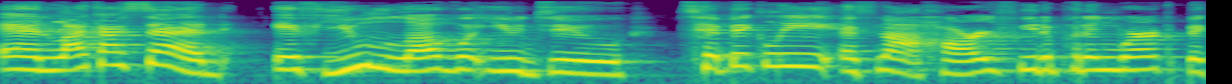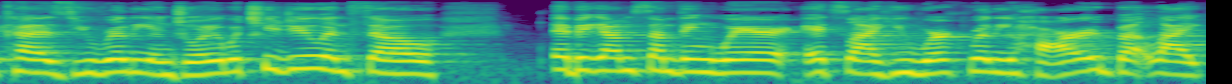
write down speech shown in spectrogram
And like I said, if you love what you do, typically it's not hard for you to put in work because you really enjoy what you do. And so it becomes something where it's like you work really hard, but like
